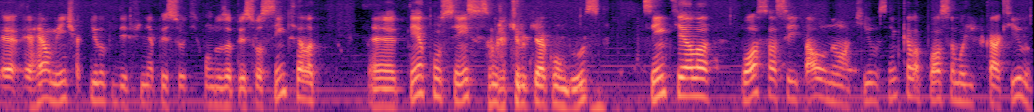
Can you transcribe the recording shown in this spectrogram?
é, é, realmente aquilo que define a pessoa que conduz a pessoa sem que ela é, tenha consciência sobre aquilo que a conduz, sem que ela possa aceitar ou não aquilo, sempre que ela possa modificar aquilo,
